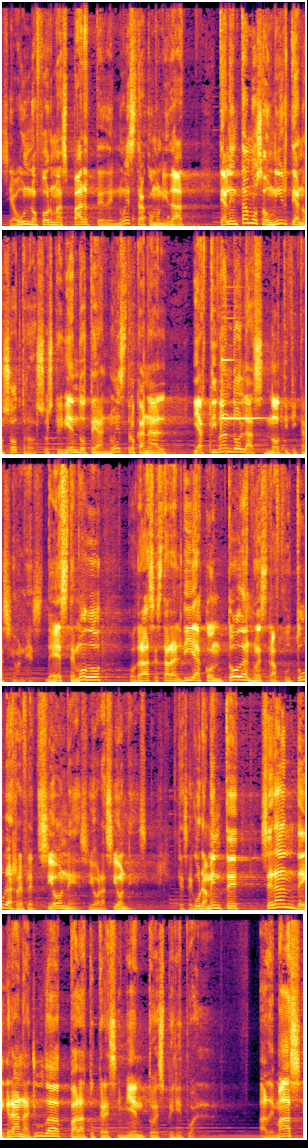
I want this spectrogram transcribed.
Si aún no formas parte de nuestra comunidad, te alentamos a unirte a nosotros suscribiéndote a nuestro canal y activando las notificaciones. De este modo, podrás estar al día con todas nuestras futuras reflexiones y oraciones, que seguramente serán de gran ayuda para tu crecimiento espiritual. Además,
